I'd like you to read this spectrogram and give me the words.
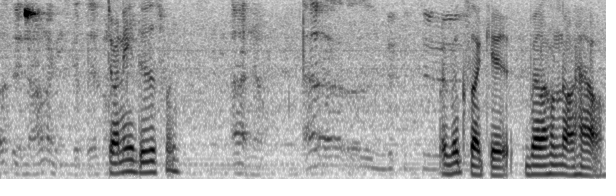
I said no, I'm not gonna skip this. I'm Do I need to do this one? Uh, no. Uh, It looks like it, but I don't know how.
